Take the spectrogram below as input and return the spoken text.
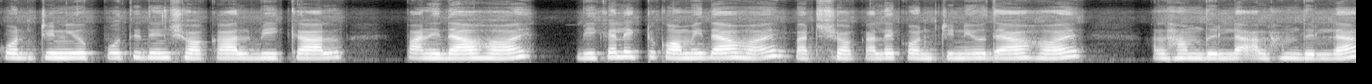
কন্টিনিউ প্রতিদিন সকাল, বিকাল পানি দেওয়া হয়। বিকালে একটু কমই দেওয়া হয় বাট সকালে কন্টিনিউ দেওয়া হয়। আলহামদুলিল্লাহ আলহামদুলিল্লাহ।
